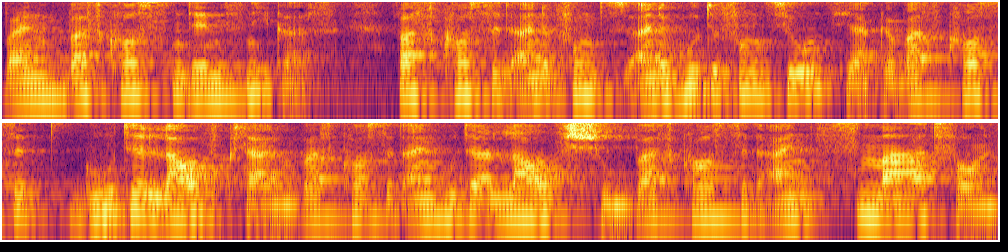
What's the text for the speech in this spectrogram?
Weil was kosten denn Sneakers? Was kostet eine, eine, gute Funktionsjacke? Was kostet gute Laufkleidung? Was kostet ein guter Laufschuh? Was kostet ein Smartphone?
